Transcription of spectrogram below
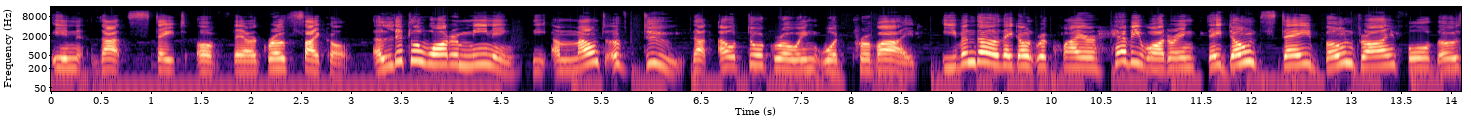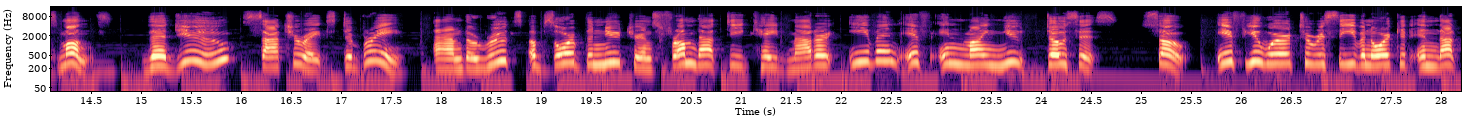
in that state of their growth cycle. A little water meaning the amount of dew that outdoor growing would provide. Even though they don't require heavy watering, they don't stay bone dry for those months. The dew saturates debris, and the roots absorb the nutrients from that decayed matter even if in minute doses. So, if you were to receive an orchid in that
